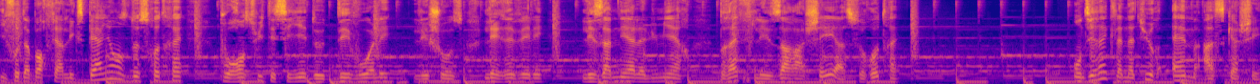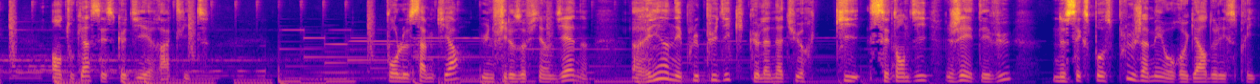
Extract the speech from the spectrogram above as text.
Il faut d'abord faire l'expérience de ce retrait pour ensuite essayer de dévoiler les choses, les révéler, les amener à la lumière, bref, les arracher à ce retrait. On dirait que la nature aime à se cacher. En tout cas, c'est ce que dit Héraclite. Pour le Samkhya, une philosophie indienne, rien n'est plus pudique que la nature qui, s'étant dit j'ai été vu, ne s'expose plus jamais au regard de l'esprit.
